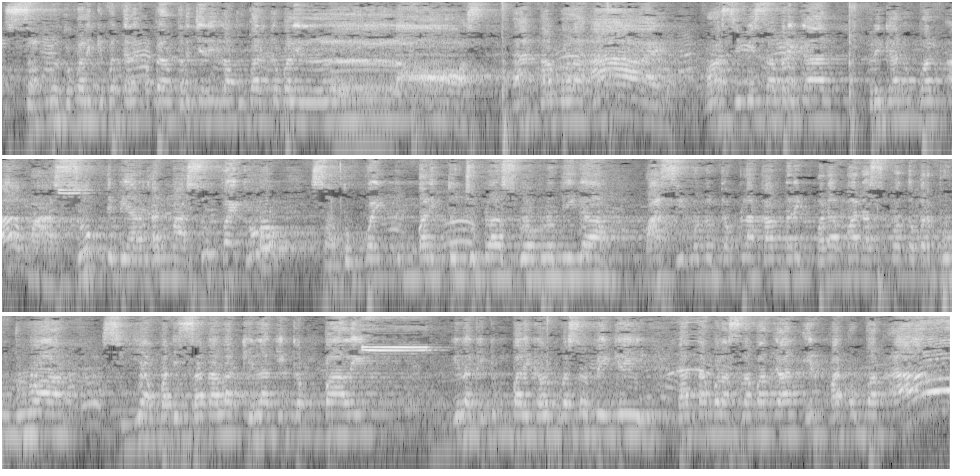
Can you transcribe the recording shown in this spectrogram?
sebelum kembali kita apa yang terjadi? Lakukan kembali los datang bola masih bisa berikan berikan umpan ah masuk dibiarkan masuk Peko satu poin kembali 17-23 masih mundur ke belakang daripada mana foto berpung dua. Siapa di sana? Laki-laki kembali. Laki-laki kembali kalau bukan terpinggir datang bola selamatkan Irfan umpan aduh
